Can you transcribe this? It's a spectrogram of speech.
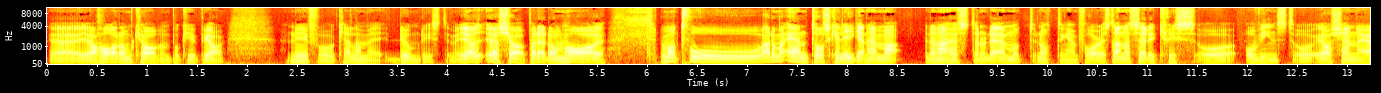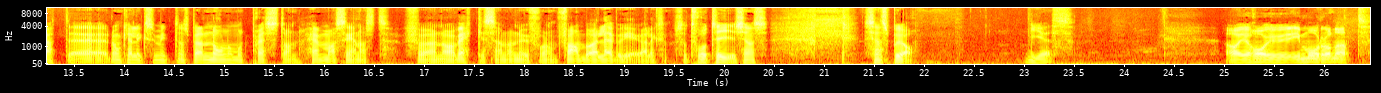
Jag, jag har de kraven på QPR. Ni får kalla mig dumdristig. Men jag, jag kör på det. De har, de har två, ja, de har en torsk i ligan hemma den här hösten och det är mot Nottingham Forest. Annars är det kryss och, och vinst och jag känner att eh, de kan liksom inte, de spelade noll mot Preston hemma senast för några veckor sedan och nu får de fan börja leverera liksom. Så 2-10 känns, känns bra. Yes. Ja, jag har ju imorgon natt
